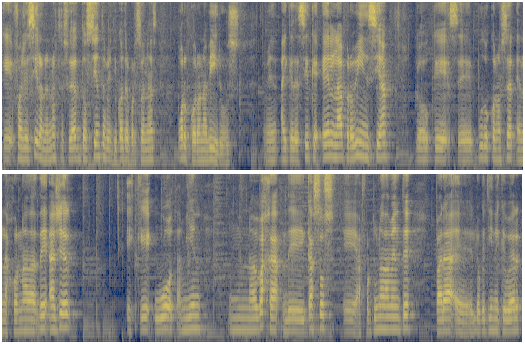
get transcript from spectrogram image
que fallecieron en nuestra ciudad 224 personas por coronavirus. También hay que decir que en la provincia lo que se pudo conocer en la jornada de ayer es que hubo también una baja de casos, eh, afortunadamente, para eh, lo que tiene que ver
